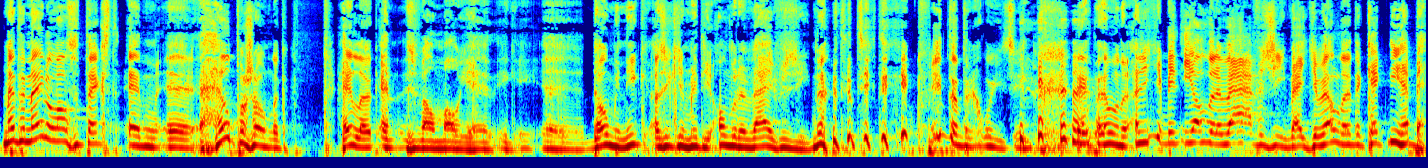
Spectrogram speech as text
Met een Nederlandse tekst. En eh, heel persoonlijk. Heel leuk. En het is wel mooi. Hè? Ik, ik, eh, Dominique, als ik je met die andere wijven zie. ik vind dat een goede zin. Als ik je met die andere wijven zie. Weet je wel, dat kan ik niet hebben.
